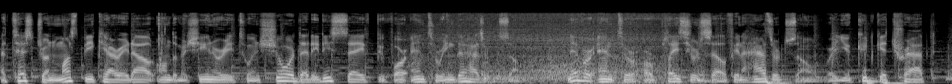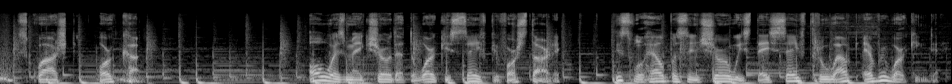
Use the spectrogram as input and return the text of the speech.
A test run must be carried out on the machinery to ensure that it is safe before entering the hazard zone. Never enter or place yourself in a hazard zone where you could get trapped, squashed or cut. Always make sure that the work is safe before starting. This will help us ensure we stay safe throughout every working day.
